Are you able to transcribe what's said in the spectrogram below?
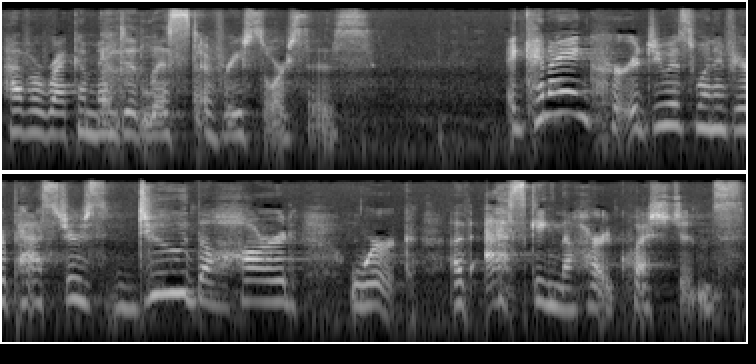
have a recommended list of resources. And can I encourage you, as one of your pastors, do the hard work of asking the hard questions.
